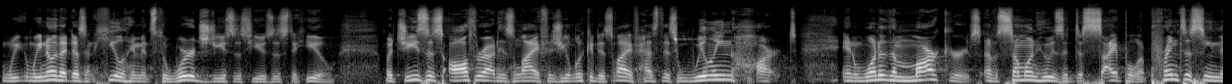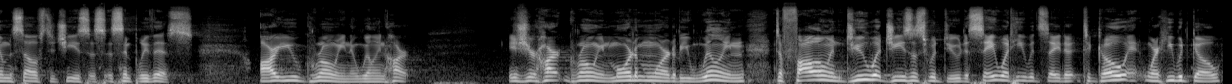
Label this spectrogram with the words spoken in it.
We, we know that doesn't heal him, it's the words Jesus uses to heal. But Jesus, all throughout his life, as you look at his life, has this willing heart. And one of the markers of someone who is a disciple, apprenticing themselves to Jesus, is simply this Are you growing a willing heart? Is your heart growing more and more to be willing to follow and do what Jesus would do, to say what he would say, to, to go where he would go,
